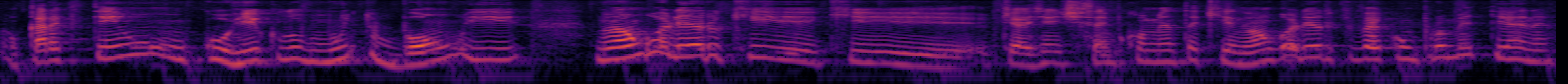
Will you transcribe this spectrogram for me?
é um cara que tem um currículo muito bom e não é um goleiro que, que, que a gente sempre comenta aqui, não é um goleiro que vai comprometer, né?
